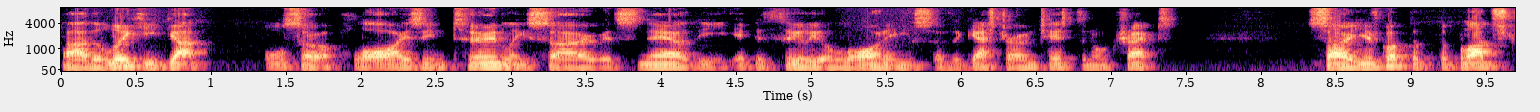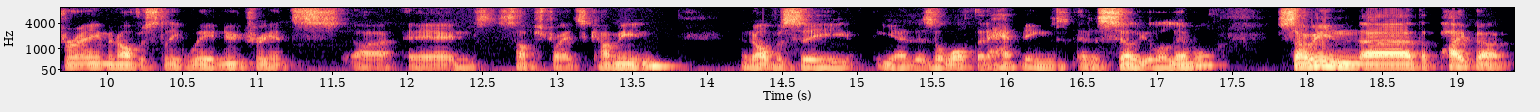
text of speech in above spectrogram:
uh, the leaky gut also applies internally. So it's now the epithelial linings of the gastrointestinal tract so you've got the, the bloodstream and obviously where nutrients uh, and substrates come in. And obviously, you know, there's a lot that happens at a cellular level. So in uh, the paper,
